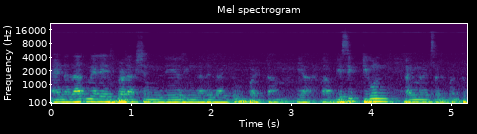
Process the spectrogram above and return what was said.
ಆ್ಯಂಡ್ ಅದಾದಮೇಲೆ ಪ್ರೊಡಕ್ಷನ್ ಲೇಯರಿಂಗ್ ಅದೆಲ್ಲ ಆಯಿತು. But yeah basic tune five ಮಿನಿಟ್ಸಲ್ಲಿ ಬಂತು.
